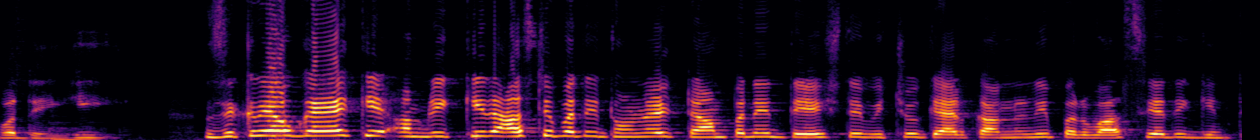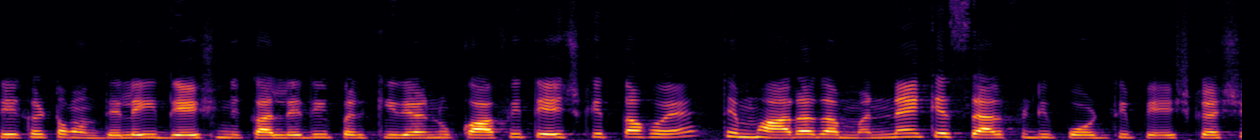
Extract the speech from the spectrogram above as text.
ਵਧੇਗੀ। ਜ਼ਿਕਰਯੋਗ ਹੈ ਕਿ ਅਮਰੀਕੀ ਰਾਸ਼ਟਰਪਤੀ ਡੋਨਾਲਡ ਟਰੰਪ ਨੇ ਦੇਸ਼ ਦੇ ਵਿੱਚੋਂ ਗੈਰ ਕਾਨੂੰਨੀ ਪ੍ਰਵਾਸੀਆਂ ਦੀ ਗਿਣਤੀ ਘਟਾਉਣ ਦੇ ਲਈ ਦੇਸ਼ ਨਿਕਾਲੇ ਦੀ ਪ੍ਰਕਿਰਿਆ ਨੂੰ ਕਾਫੀ ਤੇਜ਼ ਕੀਤਾ ਹੋਇਆ ਹੈ ਤੇ ਮਾਰਾ ਦਾ ਮੰਨਣਾ ਹੈ ਕਿ ਸੈਲਫ ਰਿਪੋਰਟ ਦੀ ਪੇਸ਼ਕਸ਼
